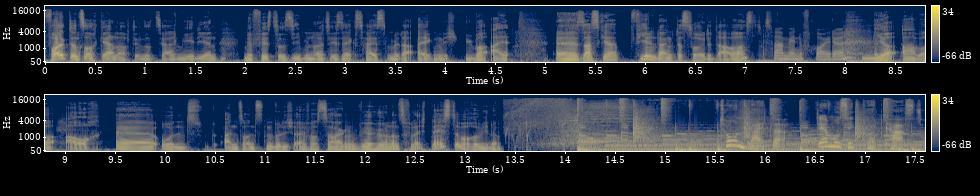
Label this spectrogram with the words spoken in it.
folgt uns auch gerne auf den sozialen Medien. Mephisto976 heißen wir da eigentlich überall. Äh, Saskia, vielen Dank, dass du heute da warst. Das war mir eine Freude. Mir aber auch. Äh, und ansonsten würde ich einfach sagen, wir hören uns vielleicht nächste Woche wieder. Tonleiter, der Musikpodcast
